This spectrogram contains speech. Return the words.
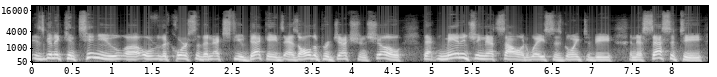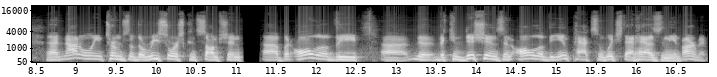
is going to continue uh, over the course of the next few decades as all the projections show that managing that solid waste is going to be a necessity, uh, not only in terms of the resource consumption, uh, but all of the, uh, the, the conditions and all of the impacts in which that has in the environment.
